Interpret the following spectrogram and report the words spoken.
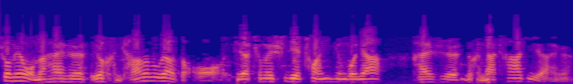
说明我们还是有很长的路要走，要成为世界创新型国家，还是有很大差距啊！还是。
